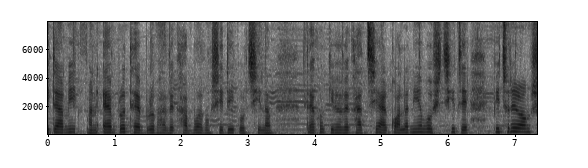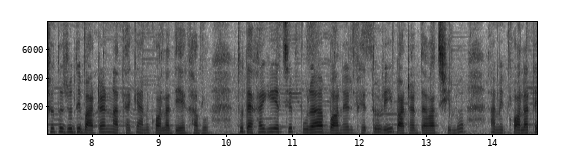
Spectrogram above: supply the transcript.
এটা আমি মানে অ্যাব্রো থ্যাব্রোভাবে খাব এবং সেটাই করছিলাম। দেখো কীভাবে খাচ্ছি। আর কলা নিয়ে বসছি যে পিছনের অংশ তো যদি বাটার না থাকে আমি কলা দিয়ে খাব। তো দেখা গিয়েছে পুরা বনের ভেতরেই বাটার দেওয়া ছিল। আমি কলাটা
